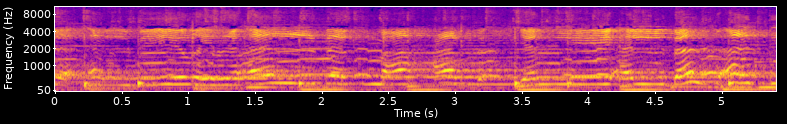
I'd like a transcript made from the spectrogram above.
قلبي غير قلبك محبة يلي قلبك قد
